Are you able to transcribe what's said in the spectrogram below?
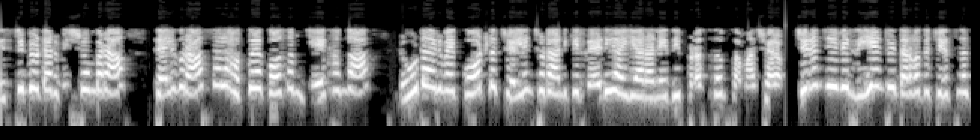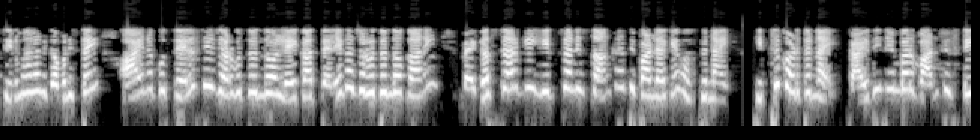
డిస్ట్రిబ్యూటర్ విశ్వంబర తెలుగు రాష్ట్రాల హక్కుల కోసం ఏకంగా నూట ఇరవై కోట్లు చెల్లించడానికి రెడీ అయ్యారనేది ప్రస్తుతం సమాచారం. చిరంజీవి రీ ఎంట్రీ తర్వాత చేసిన సినిమాలను గమనిస్తే ఆయనకు తెలిసి జరుగుతుందో లేక తెలియక జరుగుతుందో కానీ మెగాస్టార్కి హిట్స్ అని సంక్రాంతి పండుగకే వస్తున్నాయి. హిట్స్ కొడుతున్నాయి. Khaidi number one fifty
